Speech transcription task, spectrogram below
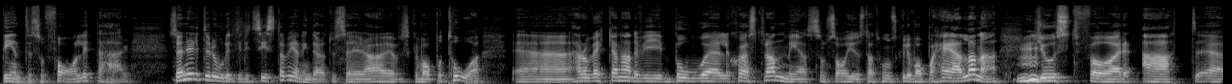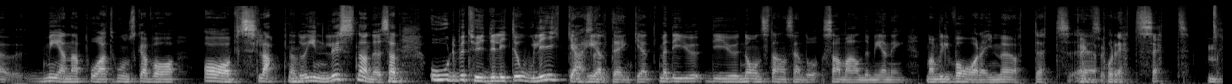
det är inte så farligt det här. Sen är det lite roligt i ditt sista mening där att du säger att ah, jag ska vara på tå. Eh, häromveckan hade vi Boel Sjöstrand med som sa just att hon skulle vara på hälarna mm. just för att eh, mena på att hon ska vara avslappnad och inlyssnande. Så att ord betyder lite olika Exakt. helt enkelt. Men det är, ju, det är ju någonstans ändå samma andemening. Man vill vara i mötet eh, på rätt sätt. Mm.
